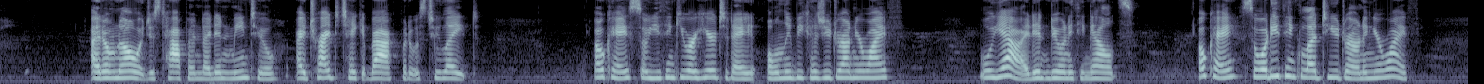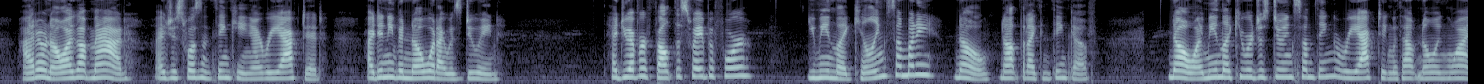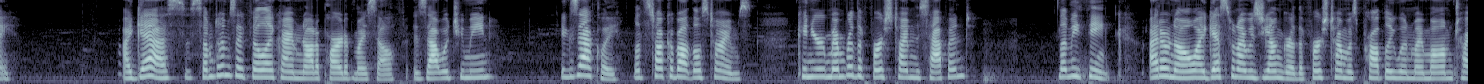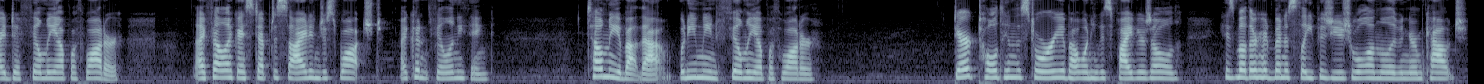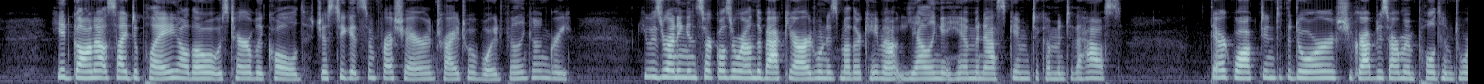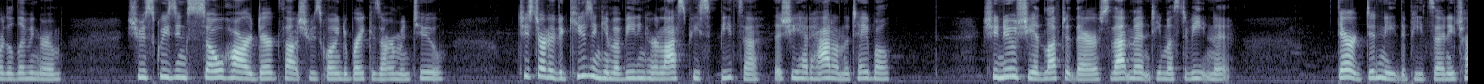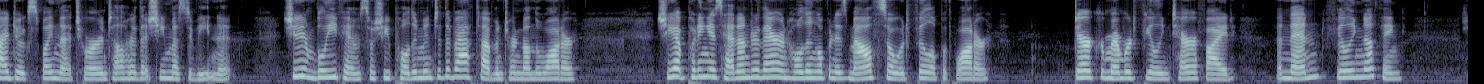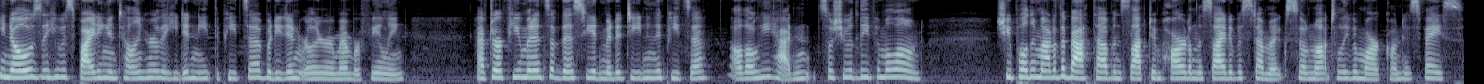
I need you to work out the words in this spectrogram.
I don't know, it just happened. I didn't mean to. I tried to take it back, but it was too late. Okay, so you think you are here today only because you drowned your wife? Well, yeah, I didn't do anything else. Okay, so what do you think led to you drowning your wife? I don't know, I got mad. I just wasn't thinking, I reacted. I didn't even know what I was doing. Had you ever felt this way before? You mean like killing somebody? No, not that I can think of. No, I mean like you were just doing something reacting without knowing why. I guess. Sometimes I feel like I am not a part of myself. Is that what you mean? Exactly. Let's talk about those times. Can you remember the first time this happened? Let me think. I don't know. I guess when I was younger, the first time was probably when my mom tried to fill me up with water. I felt like I stepped aside and just watched. I couldn't feel anything. Tell me about that. What do you mean, fill me up with water? Derek told him the story about when he was five years old. His mother had been asleep as usual on the living room couch. He had gone outside to play, although it was terribly cold, just to get some fresh air and try to avoid feeling hungry. He was running in circles around the backyard when his mother came out yelling at him and asked him to come into the house. Derek walked into the door. She grabbed his arm and pulled him toward the living room. She was squeezing so hard, Derek thought she was going to break his arm in two. She started accusing him of eating her last piece of pizza that she had had on the table. She knew she had left it there, so that meant he must have eaten it. Derek didn't eat the pizza, and he tried to explain that to her and tell her that she must have eaten it. She didn't believe him, so she pulled him into the bathtub and turned on the water. She kept putting his head under there and holding open his mouth so it would fill up with water. Derek remembered feeling terrified, and then feeling nothing. He knows that he was fighting and telling her that he didn't eat the pizza, but he didn't really remember feeling. After a few minutes of this, he admitted to eating the pizza, although he hadn't, so she would leave him alone. She pulled him out of the bathtub and slapped him hard on the side of his stomach so not to leave a mark on his face.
